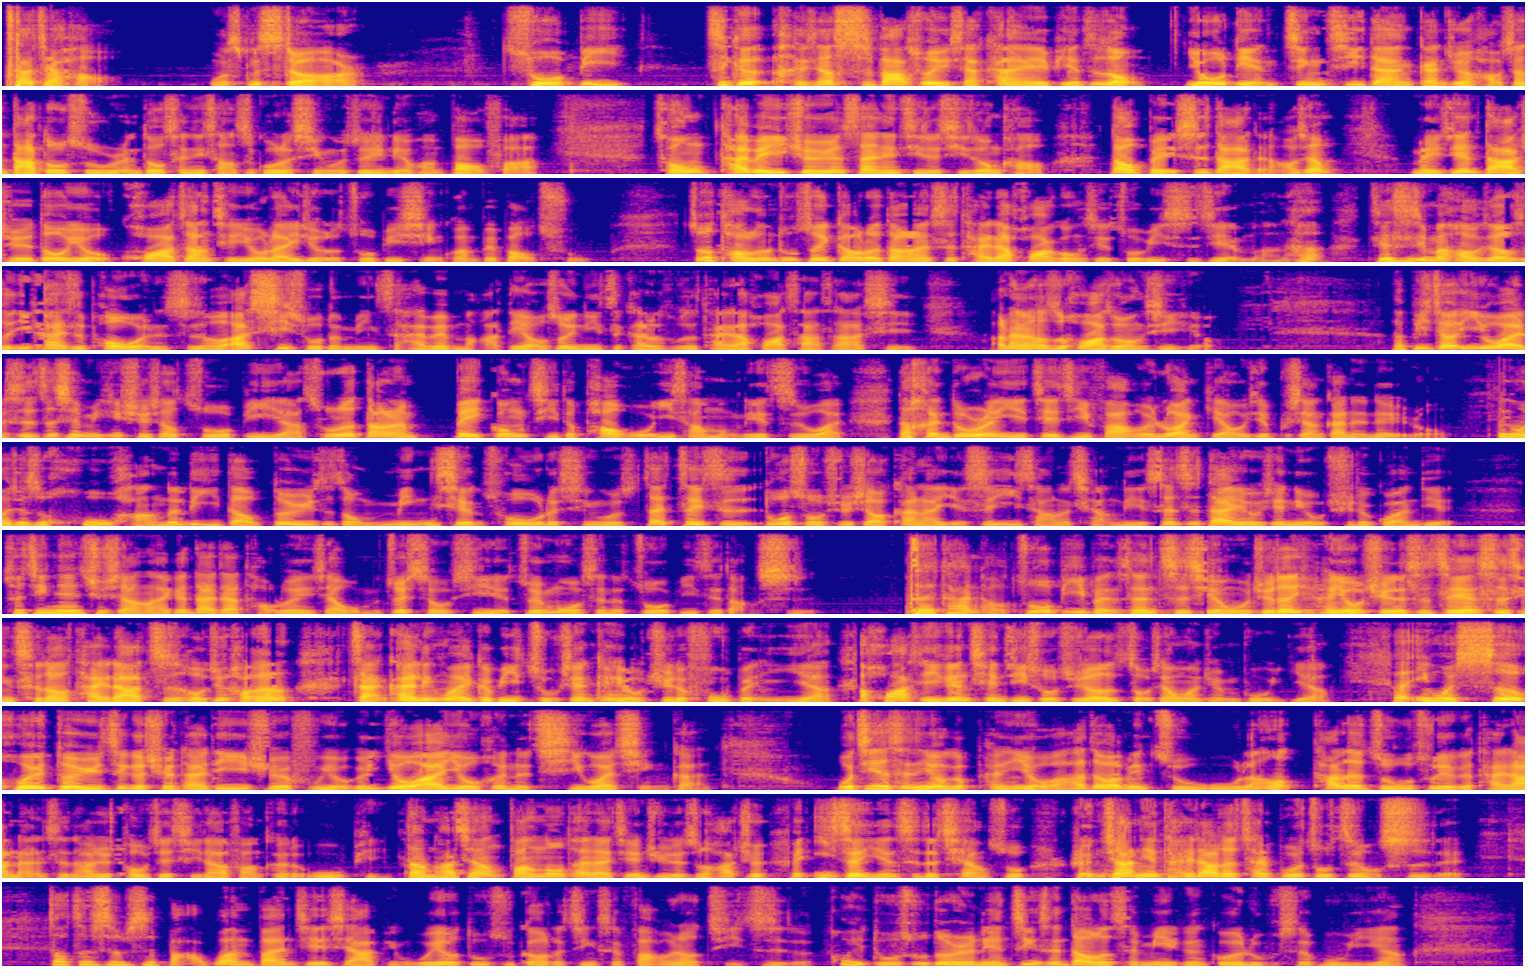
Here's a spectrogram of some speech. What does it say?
大家好，我是 Mr. R。作弊这个很像十八岁以下看 A 片这种有点禁忌，但感觉好像大多数人都曾经尝试过的行为，最近连环爆发。从台北医学院三年级的期中考到北师大等，好像每间大学都有夸张且由来已久的作弊情况被爆出。这讨论度最高的当然是台大化工系的作弊事件嘛。那这件事情蛮好笑，是一开始 po 文的时候啊，系所的名字还被码掉，所以你只看得出是台大化叉叉系啊，难道是化妆系哦？那比较意外的是，这些明星学校作弊啊，除了当然被攻击的炮火异常猛烈之外，那很多人也借机发挥，乱搞一些不相干的内容。另外就是护航的力道，对于这种明显错误的行为，在这次多所学校看来也是异常的强烈，甚至带有一些扭曲的观点。所以今天就想来跟大家讨论一下我们最熟悉也最陌生的作弊这档事。在探讨作弊本身之前，我觉得很有趣的是这件事情扯到台大之后，就好像展开另外一个比主线更有趣的副本一样。那话题跟前几所学校的走向完全不一样。那因为社会对于这个全台第一学府有个又爱又恨的奇怪情感。我记得曾经有个朋友啊，他在外面租屋，然后他的租屋处有个台大男生，他去偷窃其他房客的物品。当他向房东太太检举的时候，他却被义正言辞的呛说：“人家念台大的才不会做这种事嘞。”知道这是不是把万般皆下品，唯有读书高的精神发挥到极致了？会读书的人连精神道德层面也跟各位鲁蛇不一样。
